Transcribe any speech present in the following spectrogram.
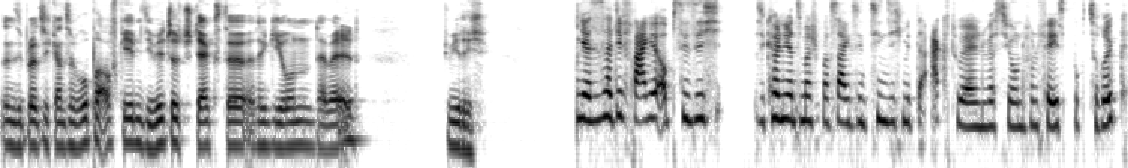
Wenn sie plötzlich ganz Europa aufgeben, die wirtschaftsstärkste Region der Welt? Schwierig. Ja, es ist halt die Frage, ob sie sich, sie können ja zum Beispiel auch sagen, sie ziehen sich mit der aktuellen Version von Facebook zurück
